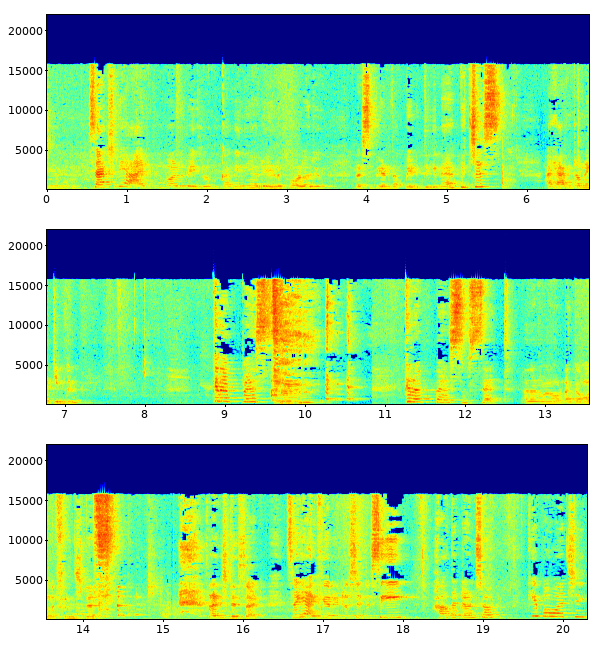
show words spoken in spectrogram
ചെയ്യാൻ പോകുന്നത്. ഇറ്റ്സ് ആക്ച്വലി ആയിരത്തിന് മുകളിൽ പേജുള്ള ബുക്ക് അതിൽ നിന്ന് ഒരു എളുപ്പമുള്ള ഒരു റെസിപ്പിയാണ് തപ്പിയെടുത്തിരിക്കുന്നത്. Which is I have it on my Kindle crepes crepes Suzette അതാണ് നമ്മൾ ഉണ്ടാക്കാൻ പോകുന്നത് French des French dessert. So yeah, if you're interested to see how that turns out, keep on watching.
